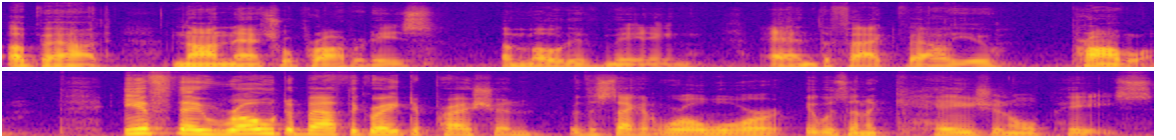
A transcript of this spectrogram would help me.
about non natural properties, emotive meaning, and the fact value problem. If they wrote about the Great Depression or the Second World War, it was an occasional piece.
